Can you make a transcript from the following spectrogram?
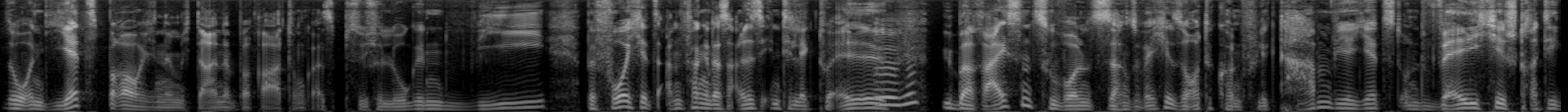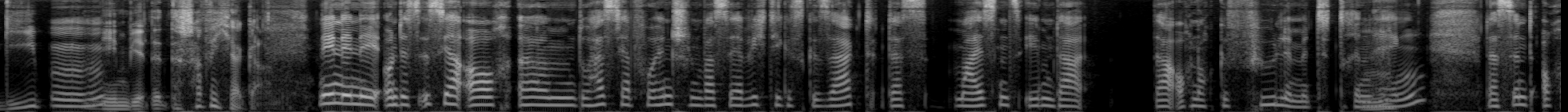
So, und jetzt brauche ich nämlich deine Beratung als Psychologin, wie, bevor ich jetzt anfange, das alles intellektuell mhm. überreißen zu wollen, zu sagen, so welche Sorte Konflikt haben wir jetzt und welche Strategie mhm. nehmen wir, das schaffe ich ja gar nicht. Nee, nee, nee. Und es ist ja auch, ähm, du hast ja vorhin schon was sehr Wichtiges gesagt, dass meistens eben da da auch noch Gefühle mit drin mhm. hängen. Das sind auch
